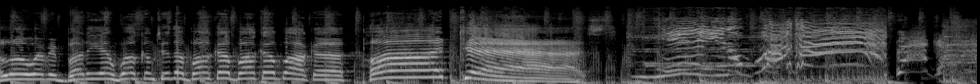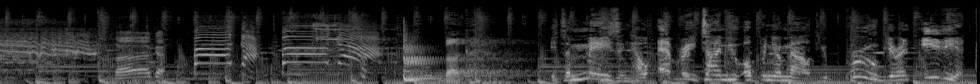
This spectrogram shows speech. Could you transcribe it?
Hello, everybody, and welcome to the Baka Baka Baka podcast. Bugger. Baka. It's amazing how every time you open your mouth, you prove you're an idiot.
